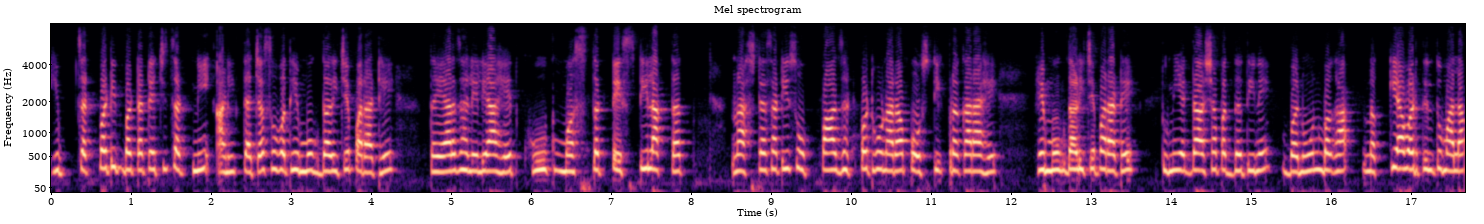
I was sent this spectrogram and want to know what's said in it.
ही चटपटीत बटाट्याची चटणी आणि त्याच्यासोबत हे मूग डाळीचे पराठे तयार झालेले आहेत. खूप मस्त टेस्टी लागतात. नाश्त्यासाठी सोपा झटपट होणारा पौष्टिक प्रकार आहे. हे मूग डाळीचे पराठे तुम्ही एकदा अशा पद्धतीने बनवून बघा. नक्की आवडतील तुम्हाला.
